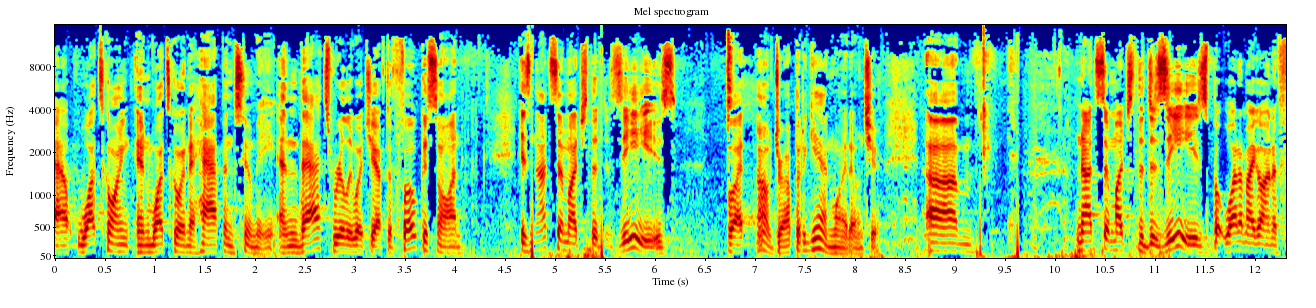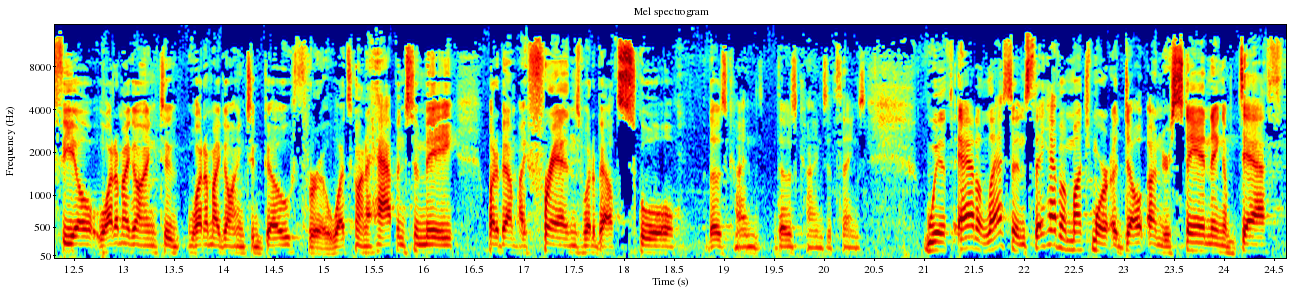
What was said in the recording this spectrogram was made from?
Uh, what's going and what's going to happen to me? And that's really what you have to focus on, is not so much the disease, but oh, drop it again. Why don't you? Um, not so much the disease, but what am I going to feel? What am I going to what am I going to go through? What's going to happen to me? What about my friends? What about school? Those kinds those kinds of things. With adolescents, they have a much more adult understanding of death.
